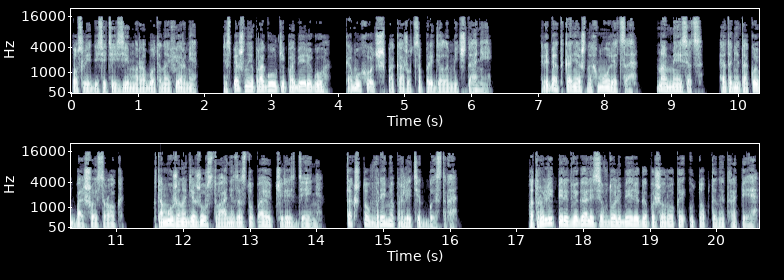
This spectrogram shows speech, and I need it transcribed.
После десяти зим работы на ферме, неспешные прогулки по берегу, кому хочешь, покажутся пределом мечтаний. Ребята, конечно, хмурятся, но месяц это не такой большой срок. К тому же на дежурство они заступают через день, так что время пролетит быстро. Патрули передвигались вдоль берега по широкой утоптанной тропе.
